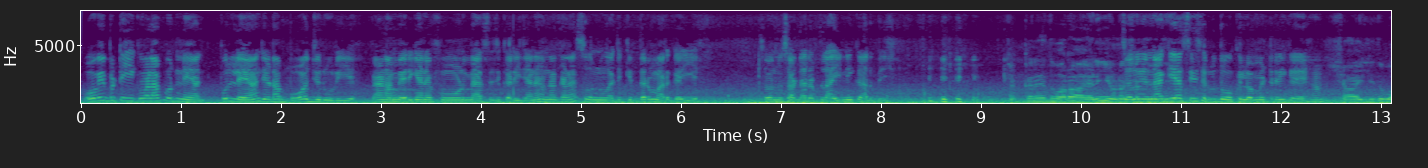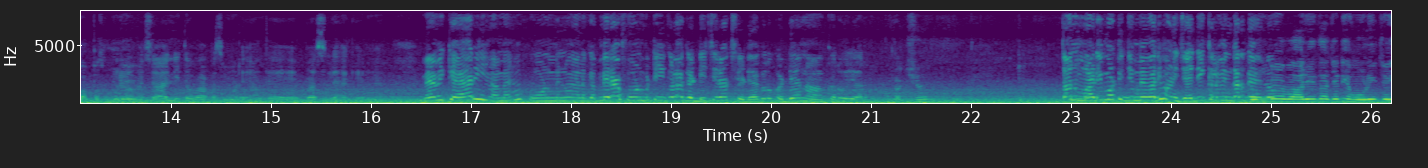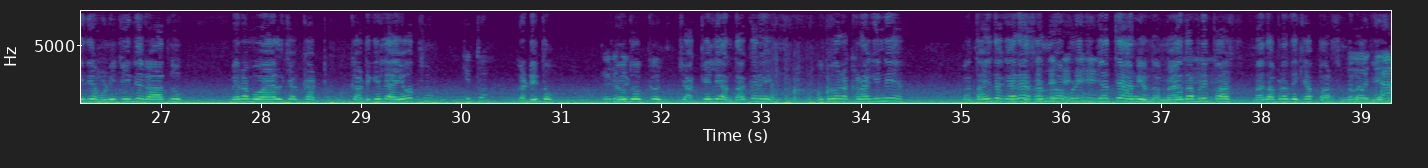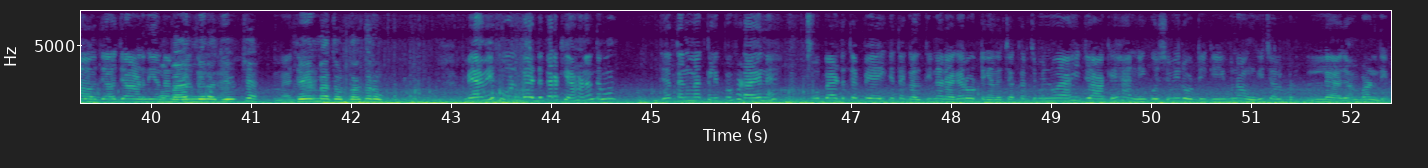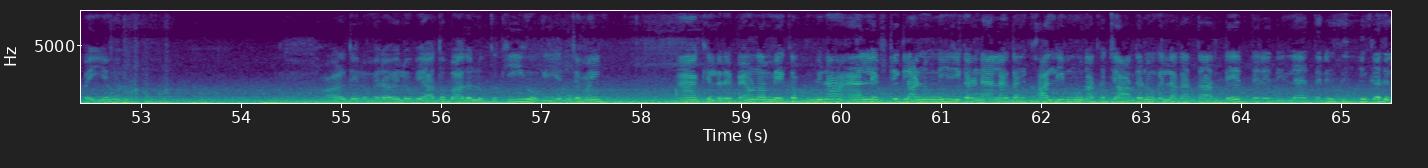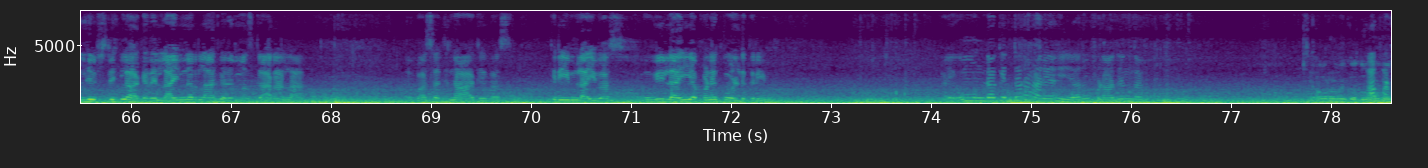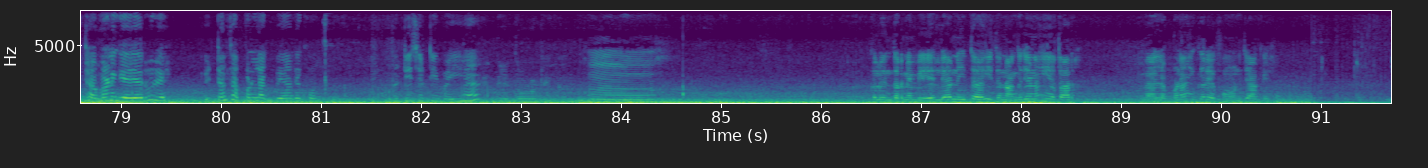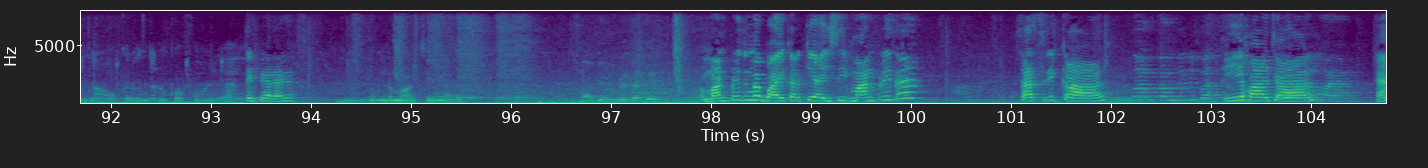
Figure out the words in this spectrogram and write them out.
ਉਹ ਵੀ ਬੁਟੀਕ ਵਾਲਾ ਭੁੱਲੇ ਆ ਭੁੱਲੇ ਆ ਜਿਹੜਾ ਬਹੁਤ ਜ਼ਰੂਰੀ ਹੈ। ਭੈਣਾਂ ਮੇਰੀਆਂ ਨੇ ਫੋਨ ਮੈਸੇਜ ਕਰੀ ਜਾਣੇ ਉਹਨਾਂ ਕਹਿਣਾ ਸੋਨੂੰ ਅੱਜ ਕਿੱਧਰ ਮਰ ਗਈ ਹੈ ਸੋਨੂੰ ਸਾਡਾ ਰਿਪਲਾਈ ਨਹੀਂ ਕਰਦੀ। ਚੱਕਰ ਇਹ ਦੁਬਾਰਾ ਆਇਆ ਨਹੀਂ ਹੋਣਾ ਚਲੋ ਇੰਨਾ ਕਿ ਅਸੀਂ ਸਿਰਫ 2 ਕਿਲੋਮੀਟਰ ਹੀ ਗਏ ਹਾਂ। ਸ਼ਾਇਲੀ ਤੋਂ ਵਾਪਸ ਮੁੜੇ ਹਾਂ, ਸ਼ਾਲੀ ਤੋਂ ਵਾਪਸ ਮੁੜੇ ਹਾਂ ਤੇ ਬਸ ਲੈ ਕੇ ਹਾਂ। ਮੈਂ ਵੀ ਕਹਿ ਰਹੀ ਹਾਂ ਮੈਂ ਕਿਹਾ ਫੋਨ ਮੈਨੂੰ ਐ ਲੱਗਾ ਮੇਰਾ ਫੋਨ ਬੁਟੀਕ ਵਾਲਾ ਗੱਡੀ 'ਚ ਰੱਖ ਛੱਡਿਆ ਕਰੋ ਕੱਢਿਆ ਨਾ ਕਰੋ ਯਾਰ। ਅੱਛਾ। ਤੁਹਾਨੂੰ ਮਾੜੀ ਮੋਟੀ ਜ਼ਿੰਮੇਵਾਰੀ ਹੋਣੀ ਚਾਹੀਦੀ ਕੁਲਵਿੰਦਰ ਦੇਖ ਲਓ। ਜ਼ਿੰਮੇਵਾਰੀ ਤਾਂ ਜਿਹੜੀ ਹੋਣੀ ਚਾਹੀਦੀ ਹੈ, ਹੋਣੀ ਚਾਹੀਦੀ ਹੈ। ਰਾਤ ਨੂੰ। ਮੇਰਾ ਮੋਬਾਈਲ ਚ ਕੱਟ ਕੱਢ ਕੇ ਲਿਆਇਓ ਉੱਥੋਂ। ਕਿੱਥੋਂ? ਗੱਡੀ ਤੋਂ। ਕਿਹੜੀ ਤੇ ਉਦੋਂ ਕ- ਚੱਕ ਕੇ ਲਿਆਂਦਾ ਘਰੇ। ਉਦੋਂ ਰੱਖਣਾ ਕਿਨੇ ਆ? ਮੈਂ ਤਾਂ ਹੀ ਤਾਂ ਕਹਿ ਰਿਹਾ ਸਾਨੂੰ ਆਪਣੀ ਚੀਜ਼ਾਂ ਧਿਆਨ ਨਹੀਂ ਹੁੰਦਾ। ਮੈਂ ਤਾਂ ਆਪਣੀ ਪਰਸ ਮੈਂ ਤਾਂ ਆਪਣਾ ਦੇਖਿਆ ਪਰਸ ਮੇਰਾ ਉਹ ਜੇਬ ਜਾਓ ਚ ਮੋਬਾਈਲ ਮੇਰਾ ਜੇਬ 'ਚ ਹੈ। ਮੈਂ ਫਿਰ ਮੈਂ ਤੁਰਦਾ ਘਰੋਂ। ਮੈਂ ਵੀ ਫੋਨ ਬੈੱਡ ਤੇ ਰੱਖਿਆ ਹਨਾ ਤੈਨੂੰ। ਜੇ ਤੈਨੂੰ ਮੈਂ ਕਲਿੱਪ ਫੜਾਏ ਨੇ ਉਹ ਬੈੱਡ ਤੇ ਪਿਆ ਹੀ ਕਿਤੇ ਗਲਤੀ ਨਾ ਰਹਿ ਗਿਆ ਰੋਟੀਆਂ ਦੇ ਚੱਕਰ 'ਚ। ਮੈਨੂੰ ਐਹੀ ਜਾ ਕੇ ਹੈ ਨਹੀਂ ਕੁਝ ਵੀ ਰੋਟੀ ਕੀ ਬਣਾਉਂਗੀ? ਚੱਲ ਬ- ਲੈ ਜਾ ਬਣਦੀ ਪਈ ਹੈ ਹੁਣ। ਹਾਲ ਦੇ ਲੋ ਮੇਰਾ ਵੇਲੋ ਵਿਆਹ ਤੋਂ ਬਾਅਦ ਲੁੱਕ ਕੀ ਹੋ ਗਈ ਹੈ ਜਮਾਂ ਹੀ। ਐ ਖਿਲਰੇ ਪਏ ਹੁਣ ਮੇਕਅਪ ਵੀ ਨਾ ਐ ਲਿਪਸਟਿਕ ਲਾਉਣ ਨੂੰ ਨਹੀਂ ਜੀ ਕਰਨਾ ਐ ਲੱਗਦਾ ਸੀ ਖਾਲੀ ਮੂੰਹ ਰੱਖ ਚਾਰ ਦਿਨ ਹੋ ਗਏ ਲਗਾਤਾਰ ਦੇ ਤੇਰੇ ਦੀ ਲੈ ਤੇਰੇ ਦੀ ਕਦੇ ਲਿਪਸਟਿਕ ਲਾ ਕੇ ਦੇ ਲਾਈਨਰ ਲਾ ਕੇ ਦੇ ਮਸਕਾਰਾ ਲਾ। ਤੇ ਬਸ ਅੱਜ ਨਹਾ ਕੇ ਬਸ ਕਰੀਮ ਲਾਈ ਬਸ ਉਹ ਵੀ ਲਾਈ ਆਪਣੇ 골ਡ ਕਰੀਮ ਉਹ ਮੁੰਡਾ ਕਿੱਧਰ ਆ ਰਿਹਾ ਯਾਰ ਉਹ ਫੜਾ ਦਿੰਦਾ। ਆ ਪੱਠਾ ਬਣ ਗਿਆ ਯਾਰ ਉਰੇ ਇੱਟਾਂ ਥੱਪਣ ਲੱਗ ਪਿਆ ਦੇਖੋ। ਮਿੱਟੀ ਸਿੱਟੀ ਪਈ ਹੈ ਇਹ ਤੋਂ ਹਮ ਕੁਲਵਿੰਦਰ ਨੇ ਵੇਖ ਲਿਆ ਨਹੀਂ ਤਾਂ ਅਸੀਂ ਤਾਂ ਲੰਘ ਜਾਣਾ ਸੀ ਉਤਾਰ। ਮੈਂ ਲੱਭਣਾ ਸੀ ਘਰੇ ਫੋਨ ਜਾ ਕੇ। ਨਾ ਉਹ ਕੁਲਵਿੰਦਰ ਨੂੰ ਕੋ ਫੋਨ ਲਿਆ ਤੇ ਪਿਆਰਾ ਹੈ ਦਿਮਾਗ 'ਚ ਨਹੀਂ ਆਇਆ। ਮਨਪ੍ਰੀਤ ਨੂੰ ਮੈਂ ਬਾਏ ਕਰਕੇ ਆਈ ਸੀ। ਮਨਪ੍ਰੀਤ ਸਤਿ ਸ੍ਰੀ ਅਕਾਲ। ਕੀ ਹਾਲ ਚਾਲ ਹੈ?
